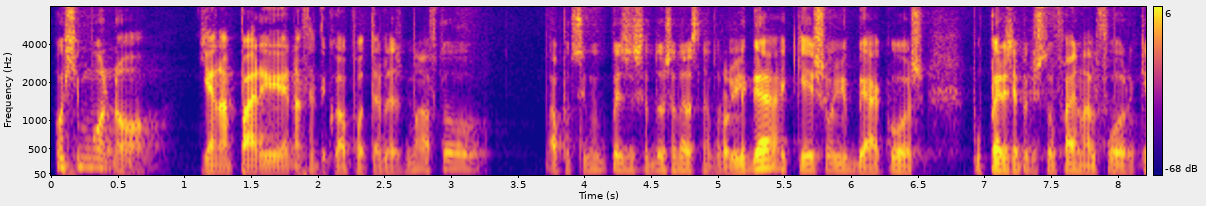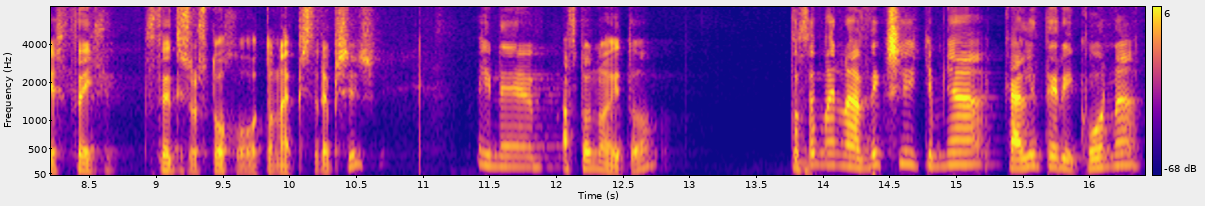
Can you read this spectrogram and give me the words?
Όχι μόνο για να πάρει ένα θετικό αποτέλεσμα. Αυτό από τη στιγμή που παίζεις εντός έδρας στην Ευρωλίγκα και είσαι Ολυμπιακός που πέρυσι έπαιξε στο Final Four και θέτεις ως στόχο το να επιστρέψεις, είναι αυτονόητο. Το θέμα είναι να δείξει και μια καλύτερη εικόνα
